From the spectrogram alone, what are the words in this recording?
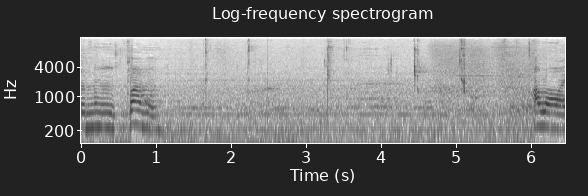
จนมันกั้นอร่อย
